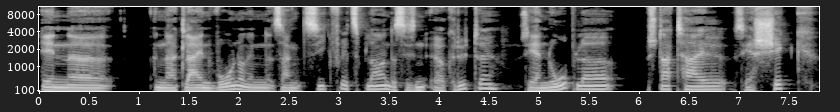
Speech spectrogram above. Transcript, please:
in äh, einer kleinen Wohnung in St. Siegfriedsplan, das ist in Örgrütte, sehr nobler Stadtteil, sehr schick,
